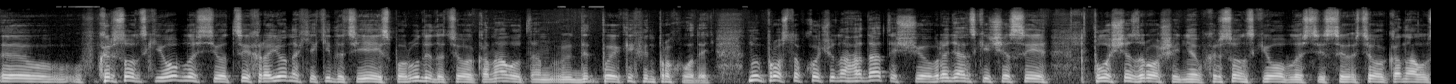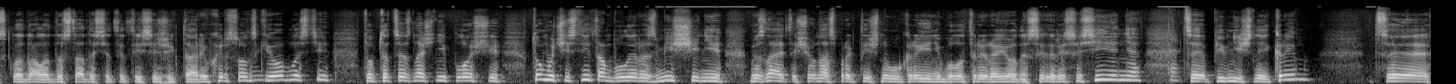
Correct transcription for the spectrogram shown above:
е, в Херсонській області, от цих районах, які до цієї споруди, до цього каналу, там, по яких він проходить. Ну, просто хочу нагадати, що в радянські часи площа зрошення в Херсонській області з цього каналу складала до 110 тисяч гектарів в Херсонській області, тобто це значні площі. В тому числі там були розміщені, ви знаєте, що в нас практично в Україні було три райони с- це Північний Крим. Це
